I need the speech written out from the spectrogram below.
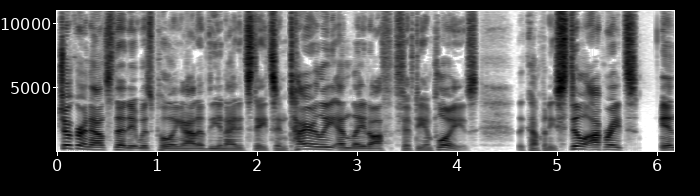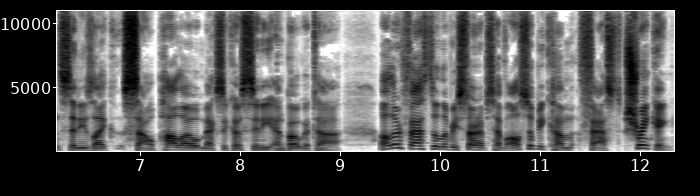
Jokr announced that it was pulling out of the United States entirely and laid off 50 employees. The company still operates in cities like Sao Paulo, Mexico City, and Bogota. Other fast delivery startups have also become fast shrinking.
